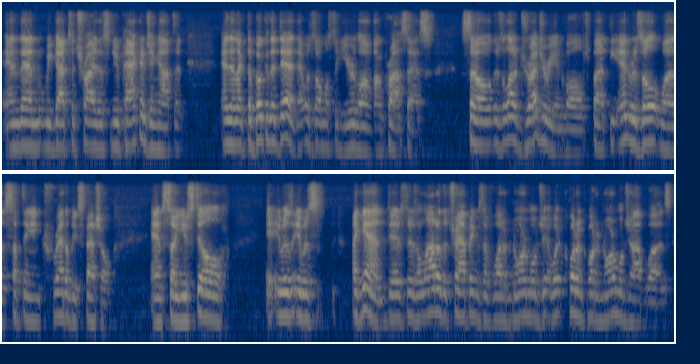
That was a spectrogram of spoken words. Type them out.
And then we got to try this new packaging out that and then like the book of the dead that was almost a year long process so there's a lot of drudgery involved but the end result was something incredibly special. And so you still it, it was it was again there's there's a lot of the trappings of what a normal what quote unquote a normal job was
